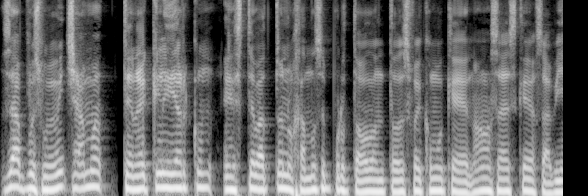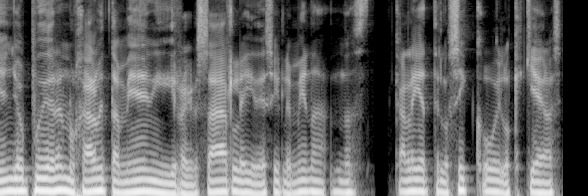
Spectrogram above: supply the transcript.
O sea, pues fue mi chama tener que lidiar con este vato enojándose por todo. Entonces fue como que, no, sabes que, o sea, bien yo pudiera enojarme también y regresarle y decirle, mira, no, cállate el hocico y lo que quieras.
